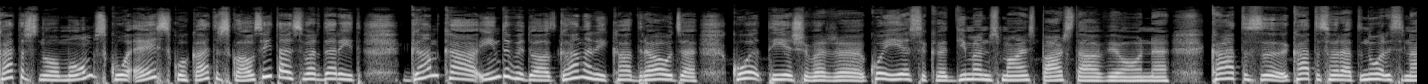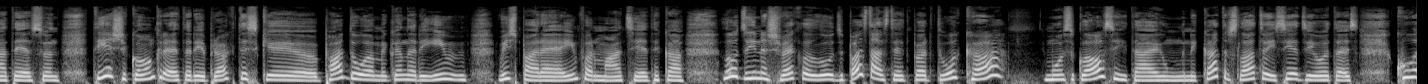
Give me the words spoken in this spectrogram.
katrs no mums, ko es, ko katrs klausītājs var darīt, gan kā individuāls, gan arī kā draudzē, ko tieši var, uh, ko iesaka ģimenes mājas pārstāvji un uh, kā tas, kā tas varētu norisināties un tieši konkrēti arī praktiski padomi, gan arī im, vispārējā informācija. Tā kā lūdzu, Ina Švekla, lūdzu pastāstiet par to, kā mūsu klausītāji un katrs Latvijas iedzīvotājs, ko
